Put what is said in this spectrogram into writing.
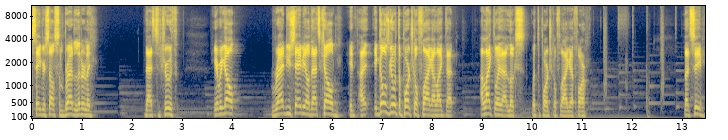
Save yourself some bread, literally. That's the truth. Here we go. Red Eusebio, that's killed. It I, it goes good with the Portugal flag. I like that. I like the way that looks with the Portugal flag FR. Let's see.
